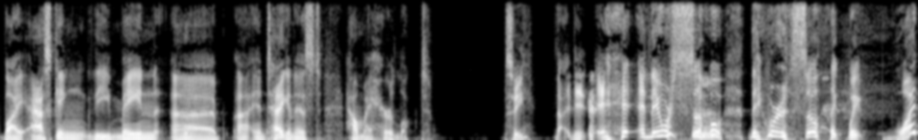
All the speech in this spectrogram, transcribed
by asking the main uh, uh, antagonist how my hair looked. See, I did- and they were so they were so like, wait, what?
